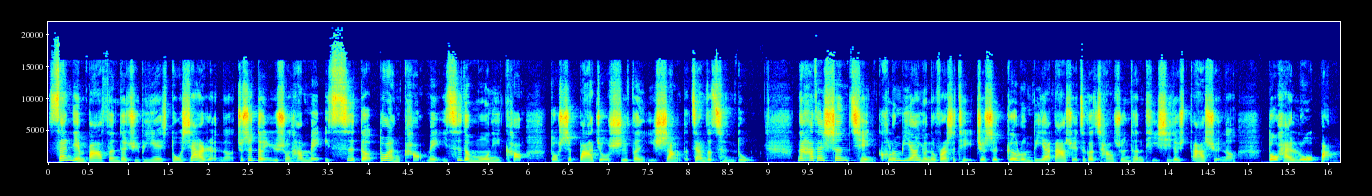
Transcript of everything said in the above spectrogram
三点八分的 GPA 多吓人呢？就是等于说他每一次的段考、每一次的模拟考都是八九十分以上的这样的程度。那他在申请 Columbia University，就是哥伦比亚大学这个常春藤体系的大学呢，都还落榜。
